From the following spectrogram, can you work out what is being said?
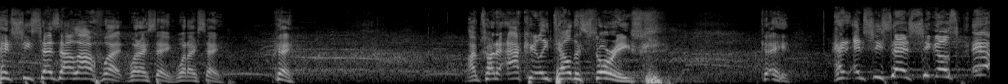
And she says out loud, What? What I say? What I say? Okay. I'm trying to accurately tell the story. Okay. And, and she says, She goes, eh,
